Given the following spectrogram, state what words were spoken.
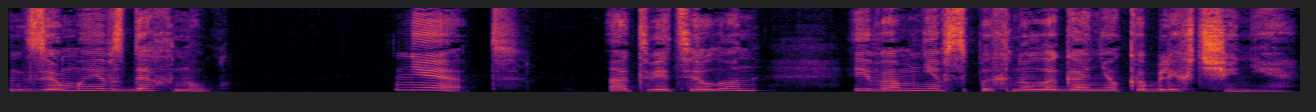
Дзюмэй вздохнул. «Нет», — ответил он, и во мне вспыхнул огонек облегчения.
